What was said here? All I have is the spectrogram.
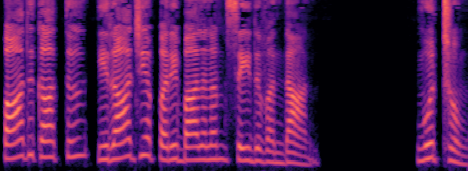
பாதுகாத்து இராஜ்ய பரிபாலனம் செய்து வந்தான். முற்றும்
